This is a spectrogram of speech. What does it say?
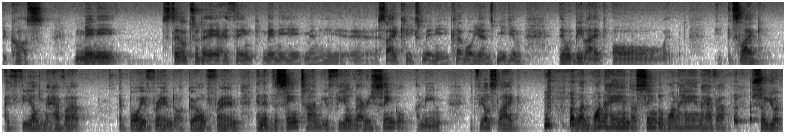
because many, still today, I think many, many uh, psychics, many clairvoyants, medium, they would be like, oh, it, it's like I feel you have a, a boyfriend or girlfriend, and at the same time, you feel very single. I mean, it feels like you on one hand are single, one hand have a. So your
